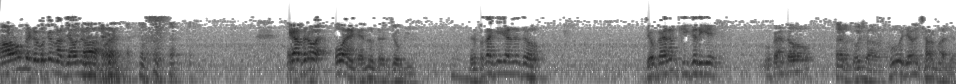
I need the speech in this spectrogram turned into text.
ਆਓ ਮੈਨੂੰ ਬਕੇ ਮਰ ਜਾਓ ਨਾ। ਇਹ ਫਿਰ ਉਹ ਐ ਕਹਿੰਦੇ ਹੁੰਦੇ ਜੋਗੀ। ਫਿਰ ਪਤਾ ਕੀ ਕਹਿੰਦੇ ਤੇ ਉਹ? ਜੋ ਕਹਿੰਦਾ ਕੀ ਕਰੀਏ? ਉਹ ਕਹਿੰਦਾ ਉਹ ਸਰ ਕੁਝ ਹਾਲ ਖੂਹ ਜਿਵੇਂ ਛਾਲ ਮਾਰ ਜਾ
